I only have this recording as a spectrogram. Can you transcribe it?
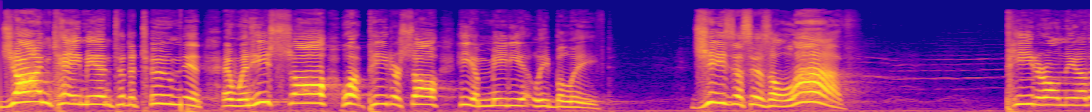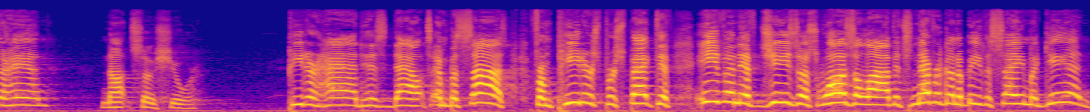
John came into the tomb then, and when he saw what Peter saw, he immediately believed. Jesus is alive. Peter, on the other hand, not so sure. Peter had his doubts. And besides, from Peter's perspective, even if Jesus was alive, it's never going to be the same again.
